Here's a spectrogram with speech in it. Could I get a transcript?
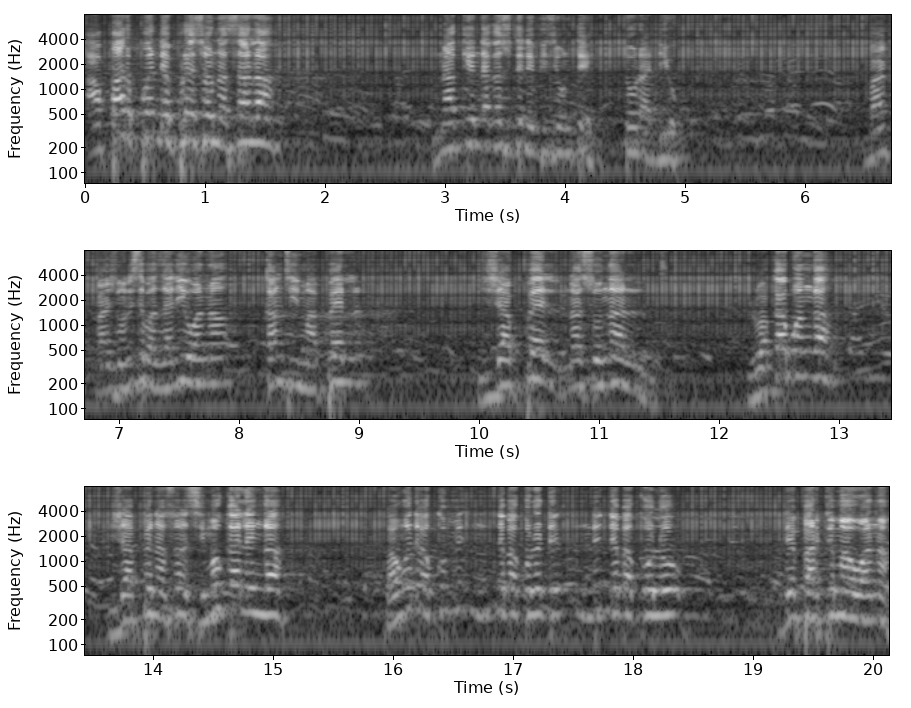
à part point de presse oyo nasala nakendaka sur télévision te to radio. Ba- bajournaliste bazali quand il m'appelle j'appelle national lwaka bwanga j'appelle national simo kalenga département wana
